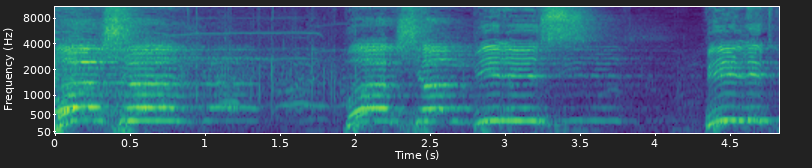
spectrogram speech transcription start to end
Bu akşam, bu akşam biriz, birlikteyiz.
